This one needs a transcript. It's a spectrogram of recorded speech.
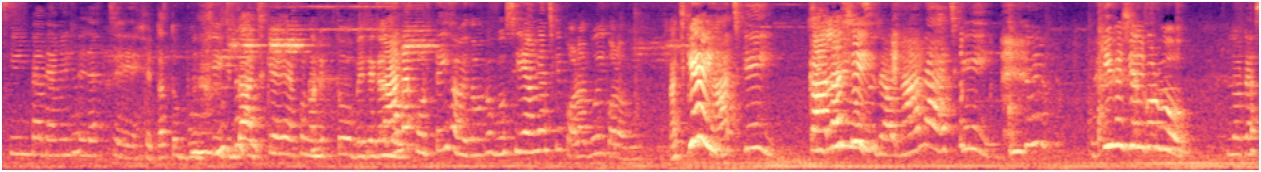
স্কিনটা ড্যামেজ হয়ে যাচ্ছে। সেটা তো বুঝছি কিন্তু আজকে এখন অনেক তো বেজে গেল। না না করতেই হবে। তোমাকে বসিয়ে আমি আজকে করাবোই করাবো। আজকে আজকেই। কাল আসি? না না আজকেই। কি ফেসিয়াল করব? লোটাস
